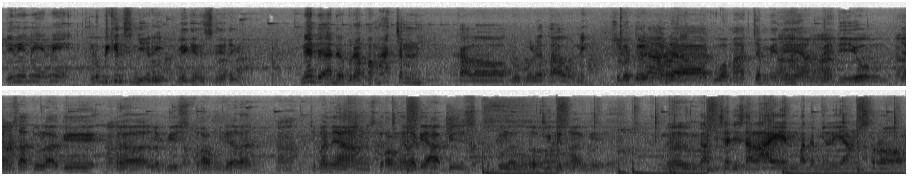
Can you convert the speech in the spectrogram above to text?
ini nih nih lu bikin sendiri? Bikin sendiri. Ini ada ada berapa macam nih? Kalau gue boleh tahu nih. Sebetulnya ada dua macam ini Ah, yang ah. medium, Ah. yang satu lagi Ah. eh, lebih strong dia kan. Ah. Cuman yang strongnya lagi habis, belum Oh. bikin lagi. Ya. Lu nggak bisa disalahin pada milih yang strong.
